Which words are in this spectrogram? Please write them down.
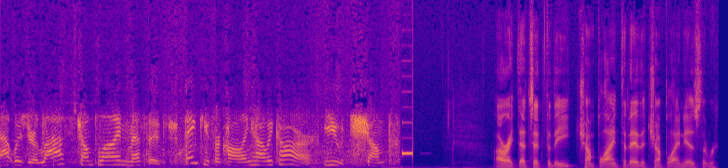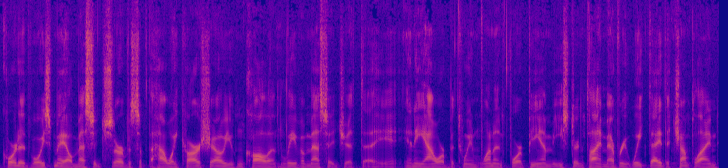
That was your last chump line message. Thank you for calling Howie Carr. You chump. All right, that's it for the Chump Line today. The Chump Line is the recorded voicemail message service of the Howie Carr Show. You can call and leave a message at uh, any hour between 1 and 4 p.m. Eastern Time every weekday. The Chump Line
